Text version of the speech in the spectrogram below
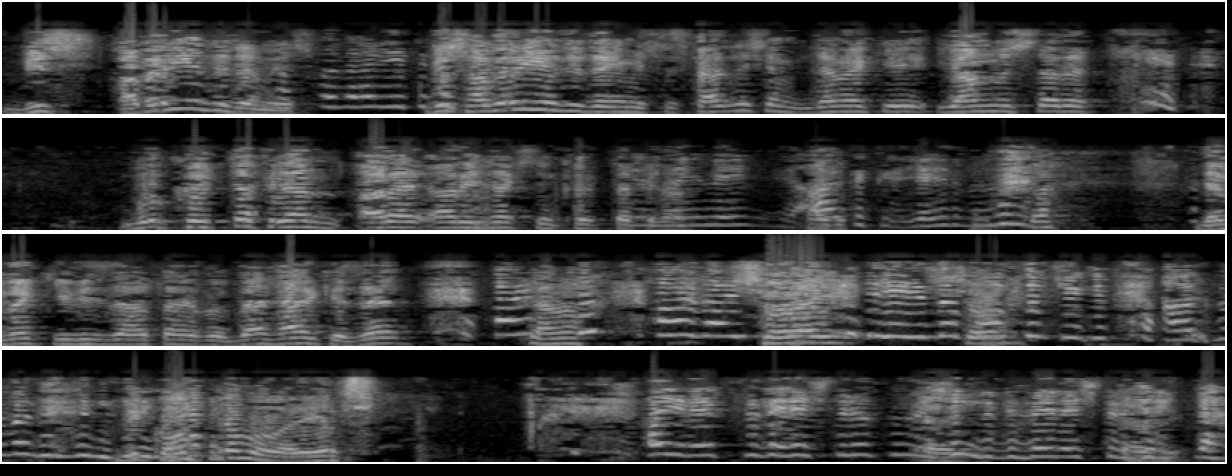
Biz Haber 7'de miyiz? haber 7 Biz Haber 7'deymişiz kardeşim. Demek ki yanlışları bu 40'ta filan ara, arayacaksın 40'ta filan. Artık yayınımızı. Demek ki biz de hata yapıyoruz. Ben herkese Tamam. Hayır ben Şoray- yayında Şoray- korktum çünkü aklıma bir komplo mu var yoksa? Hayır hep siz eleştiriyorsunuz ve Evet. şimdi bizi eleştirecekler.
